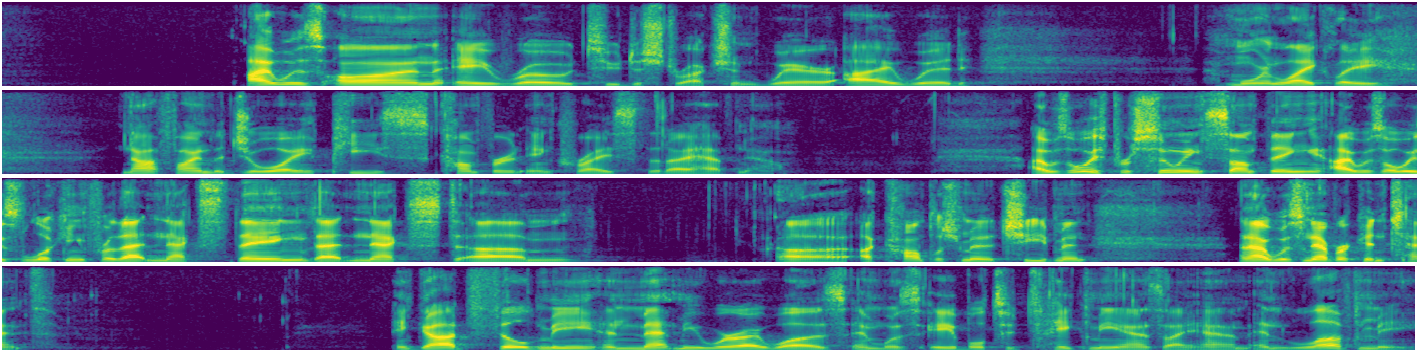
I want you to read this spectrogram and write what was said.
I was on a road to destruction where I would more likely not find the joy, peace, comfort in Christ that I have now. I was always pursuing something. I was always looking for that next thing, that next um, uh, accomplishment, achievement. And I was never content. And God filled me and met me where I was and was able to take me as I am and loved me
